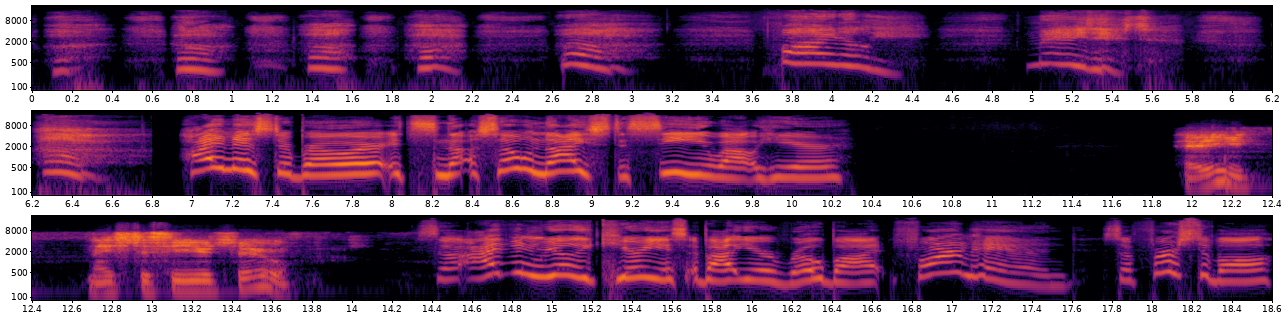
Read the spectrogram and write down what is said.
Finally, made it. Hi, Mr. Brouwer. It's no- so nice to see you out here. Hey, nice to see you too. So, I've been really curious about your robot, Farmhand. So, first of all,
